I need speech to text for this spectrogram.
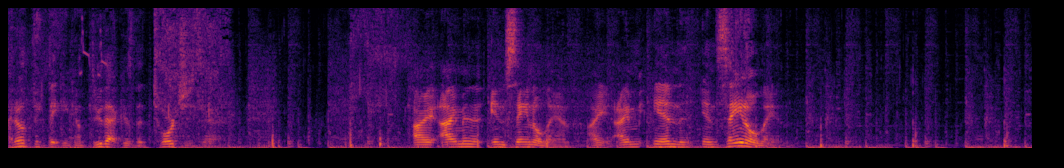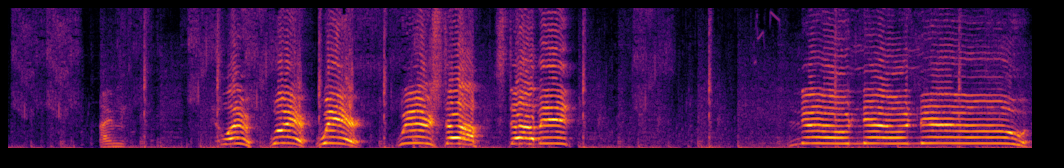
I don't think they can come through that because the torch is there. I, I'm in Insano Land. I, I'm in Insano Land. I'm. Where? Where? Where? Where? Stop! Stop it! No! No! No!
